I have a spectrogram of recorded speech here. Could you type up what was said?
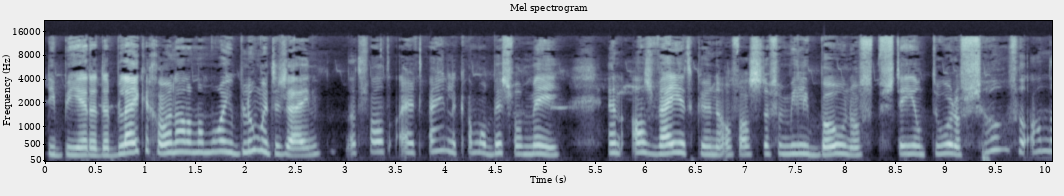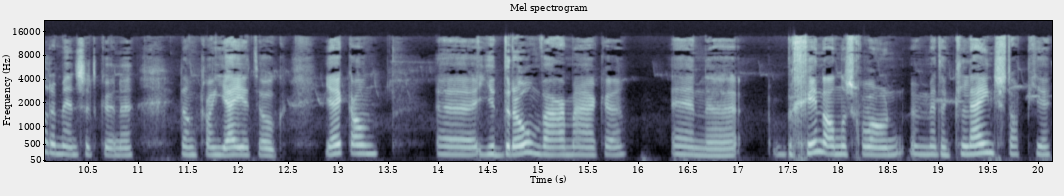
die beren, dat blijken gewoon allemaal mooie bloemen te zijn. Dat valt uiteindelijk allemaal best wel mee. En als wij het kunnen, of als de familie Boon of Steon Tour of zoveel andere mensen het kunnen, dan kan jij het ook. Jij kan uh, je droom waarmaken. En uh, begin anders gewoon met een klein stapje.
